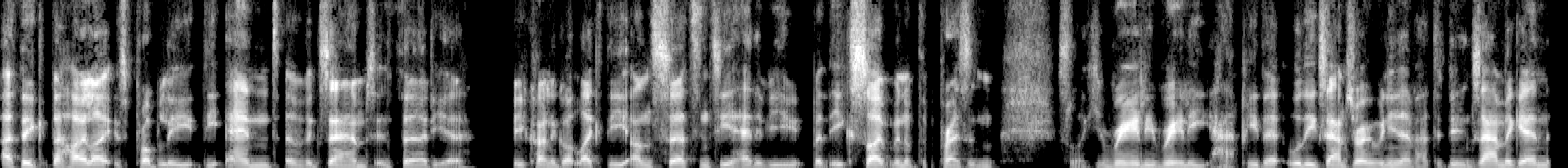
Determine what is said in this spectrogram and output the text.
I think the highlight is probably the end of exams in third year. You kind of got like the uncertainty ahead of you, but the excitement of the present. So like you're really, really happy that all the exams are over and you never have to do an exam again.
